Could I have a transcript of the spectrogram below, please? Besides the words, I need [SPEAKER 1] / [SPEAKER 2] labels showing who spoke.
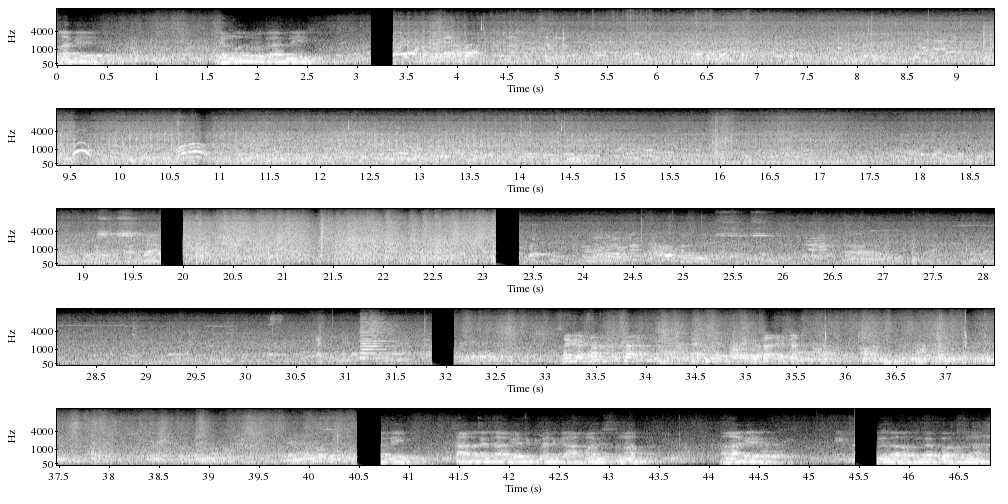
[SPEAKER 1] అలాగే ఎంఆర్ఓ గారిని సాధారణంగా వేదిక మీదకి ఆహ్వానిస్తున్నాం. అలాగే రావాల్సిందిగా కోరుతున్నాం.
